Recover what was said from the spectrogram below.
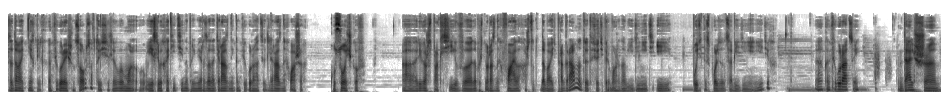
задавать несколько configuration sources, то есть если вы, если вы хотите, например, задать разные конфигурации для разных ваших кусочков реверс прокси в, допустим, разных файлах, а что-то добавить программно, то это все теперь можно объединить и будет использоваться объединение этих э, конфигураций. Дальше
